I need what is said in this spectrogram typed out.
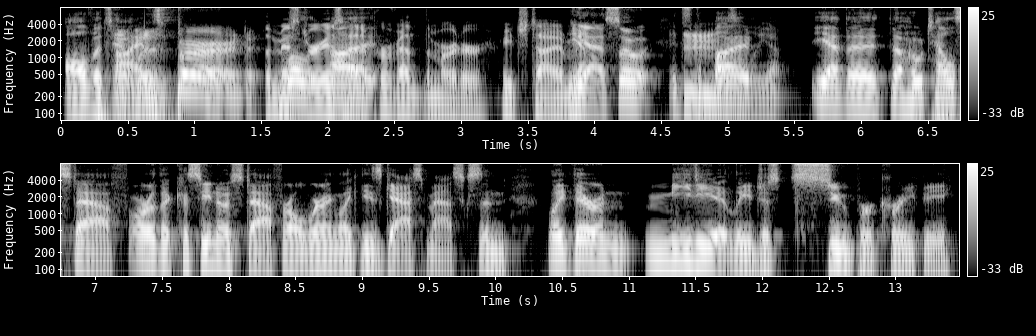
all the time. It was Bird. The mystery Well, is how uh, to prevent the murder each time. yeah, so It's the Mm. puzzle, Uh, yeah. yeah, the the hotel staff or the casino staff are all wearing like these gas masks and like they're immediately just super creepy.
